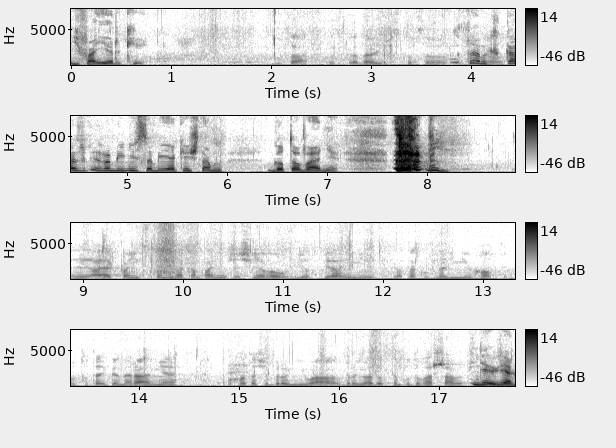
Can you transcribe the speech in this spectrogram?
i fajerki. No tak, rozkładali wszystko co... Tam każdy, robili sobie jakieś tam gotowanie. Y, A jak Pani wspomina kampanię wrześniową i odpieranie ataków na linii Ochoty? Bo tutaj generalnie Ochota się broniła, broniła dostępu do Warszawy. Nie, jak,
